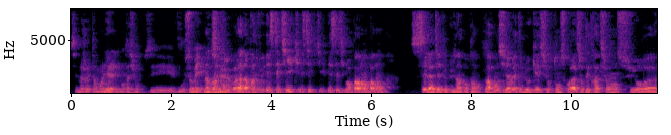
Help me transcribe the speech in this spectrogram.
c'est majoritairement lié à l'alimentation ou au sommeil. D'un point, de vue, voilà, d'un point de vue esthétique, esthétiquement parlant, pardon, c'est la diète le plus important. Par contre, si jamais tu es bloqué sur ton squat, sur tes tractions, sur, euh,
